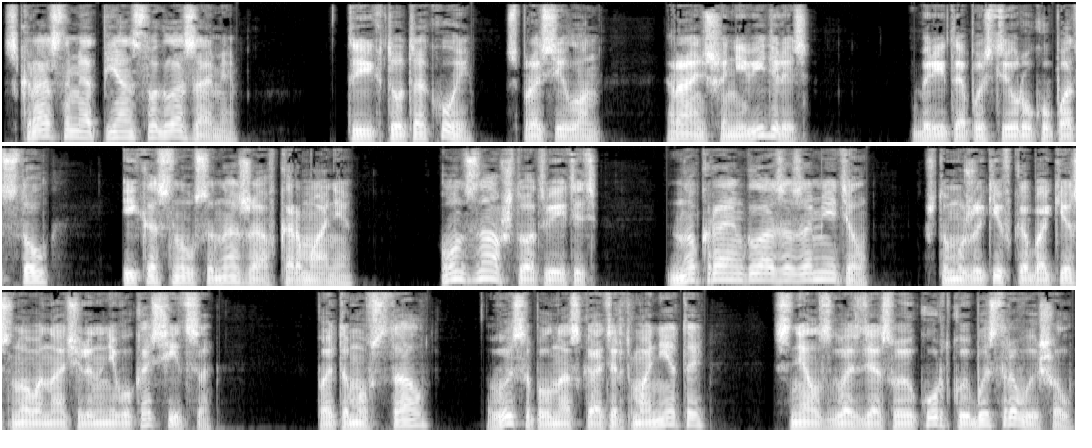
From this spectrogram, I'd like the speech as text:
с красными от пьянства глазами. «Ты кто такой?» — спросил он. «Раньше не виделись?» Бритый опустил руку под стол и коснулся ножа в кармане. Он знал, что ответить, но краем глаза заметил, что мужики в кабаке снова начали на него коситься. Поэтому встал, высыпал на скатерть монеты, снял с гвоздя свою куртку и быстро вышел.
